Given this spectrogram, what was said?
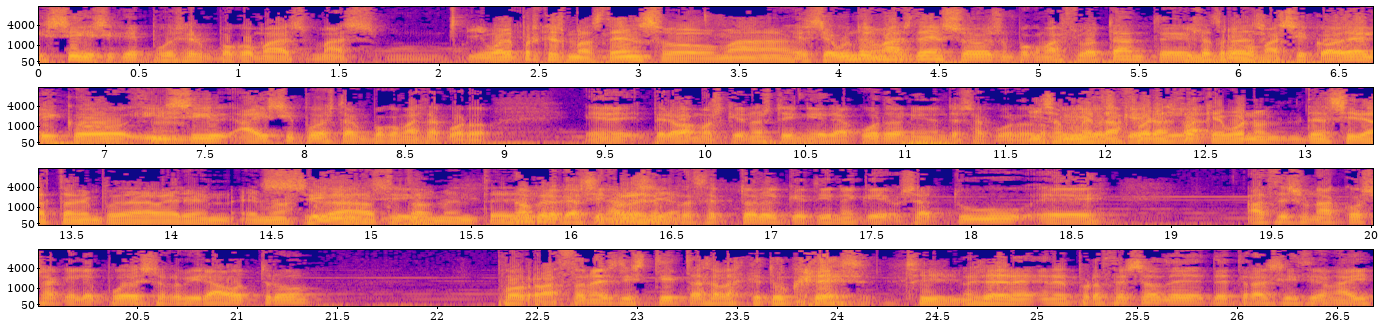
y sí, sí que puede ser un poco más, más Igual porque es más denso, más... el segundo ¿no? es más denso, es un poco más flotante, es un poco es- más psicodélico y sí, ahí sí puedo estar un poco más de acuerdo. Eh, pero vamos, que no estoy ni de acuerdo ni en desacuerdo. Y Lo son que es que metáforas la- porque, bueno, densidad también puede haber en, en una Sí, ciudad sí. totalmente... No, pero que al final es el receptor el que tiene que. O sea, tú eh, haces una cosa que le puede servir a otro por razones distintas a las que tú crees. Sí. O sea, en, el proceso de, de transición hay.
